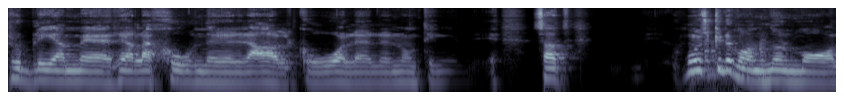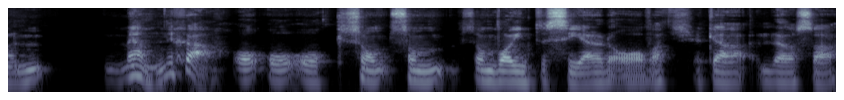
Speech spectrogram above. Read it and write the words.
problem med relationer eller alkohol eller någonting. Så att hon skulle vara en normal människa och, och, och som, som, som var intresserad av att försöka lösa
